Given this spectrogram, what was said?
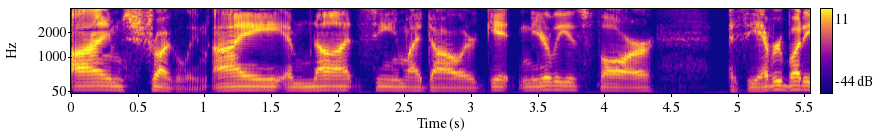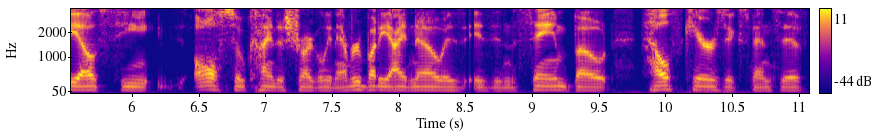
I'm struggling. I am not seeing my dollar get nearly as far. I see everybody else see also kind of struggling. Everybody I know is is in the same boat. Healthcare is expensive.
